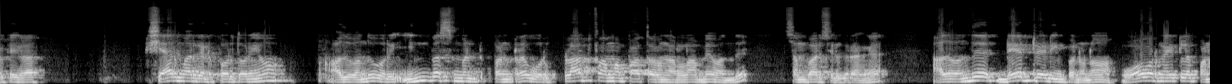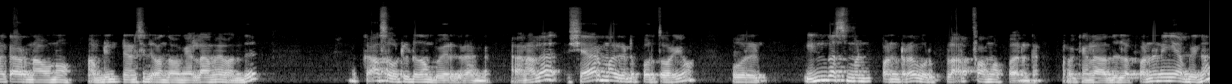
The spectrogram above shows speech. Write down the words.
ஓகேங்களா ஷேர் மார்க்கெட்டை பொறுத்தவரையும் அது வந்து ஒரு இன்வெஸ்ட்மெண்ட் பண்ணுற ஒரு பிளாட்ஃபார்மாக பார்த்தவங்க எல்லாமே வந்து சம்பாரிச்சிருக்கிறாங்க. அது வந்து டே ட்ரேடிங் பண்ணணும் ஓவர் நைட்டில் பணக்காரன் ஆகணும் அப்படின்னு நினச்சிட்டு வந்தவங்க எல்லாமே வந்து காசை விட்டுட்டு தான் போயிருக்கிறாங்க. அதனால் ஷேர் மார்க்கெட்டை பொறுத்தவரையும் ஒரு இன்வெஸ்ட்மெண்ட் பண்ணுற ஒரு பிளாட்ஃபார்மாக பாருங்கள் ஓகேங்களா? அதில் பண்ணுனீங்க அப்படின்னா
